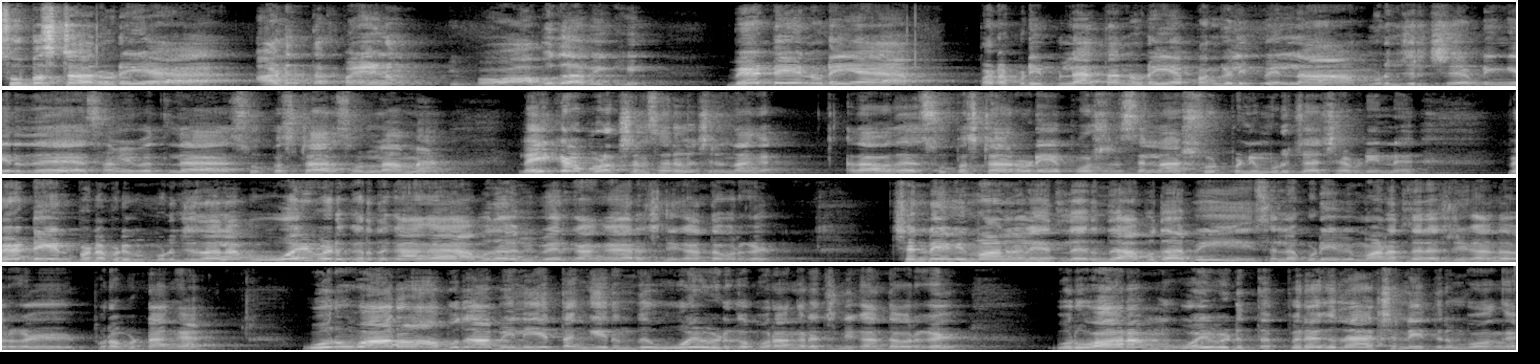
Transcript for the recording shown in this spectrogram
Super ஸ்டாருடைய அடுத்த பயணம் இப்போது அபுதாபிக்கு. வேட்டையனுடைய படப்பிடிப்பில் தன்னுடைய பங்களிப்பு எல்லாம் முடிஞ்சிருச்சு அப்படிங்கிறது சமீபத்தில் சூப்பர் ஸ்டார் சொல்லாமல் லைக்கா ப்ரொடக்ஷன்ஸ் அறிவிச்சிருந்தாங்க. அதாவது சூப்பர் ஸ்டாருடைய போர்ஷன்ஸ் எல்லாம் ஷூட் பண்ணி முடிச்சாச்சு அப்படின்னு. வேட்டையன் படப்பிடிப்பு முடிஞ்சதால் இப்போ ஓய்வு எடுக்கிறதுக்காக அபுதாபி போயிருக்காங்க ரஜினிகாந்த் அவர்கள். சென்னை விமான நிலையத்திலிருந்து அபுதாபி செல்லக்கூடிய விமானத்தில் ரஜினிகாந்த் அவர்கள் புறப்பட்டாங்க. ஒரு வாரம் அபுதாபிலேயே தங்கியிருந்து ஓய்வு எடுக்க போகிறாங்க ரஜினிகாந்த் அவர்கள். ஒரு வாரம் ஓய்வெடுத்த பிறகு தான் சென்னை திரும்புவாங்க.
